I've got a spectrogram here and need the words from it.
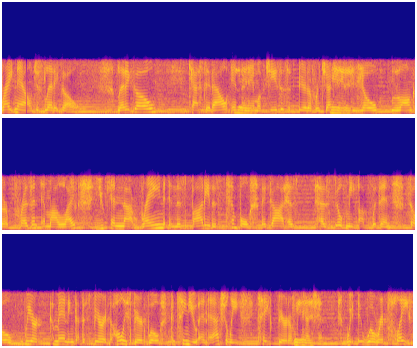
right now just let it go let it go cast it out in the name of Jesus. The spirit of rejection is no longer present in my life. You cannot reign in this body, this temple that God has has built me up within. So we are commanding that the spirit, the Holy Spirit will continue and actually take spirit of rejection. We, it will replace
